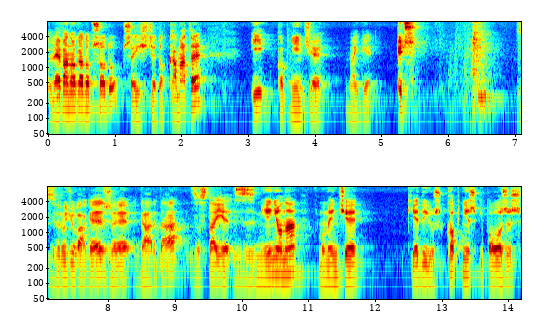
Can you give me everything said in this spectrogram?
Lewa noga do przodu, przejście do kamate i kopnięcie maigeri. Ich. Zwróć uwagę, że garda zostaje zmieniona w momencie, kiedy już kopniesz i położysz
